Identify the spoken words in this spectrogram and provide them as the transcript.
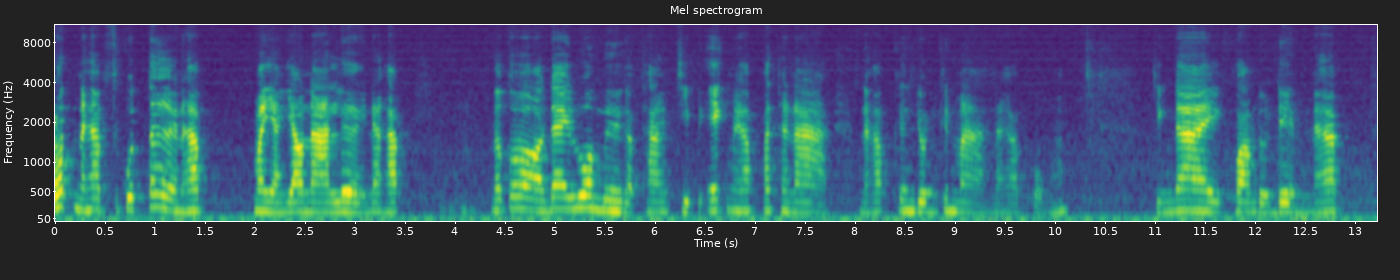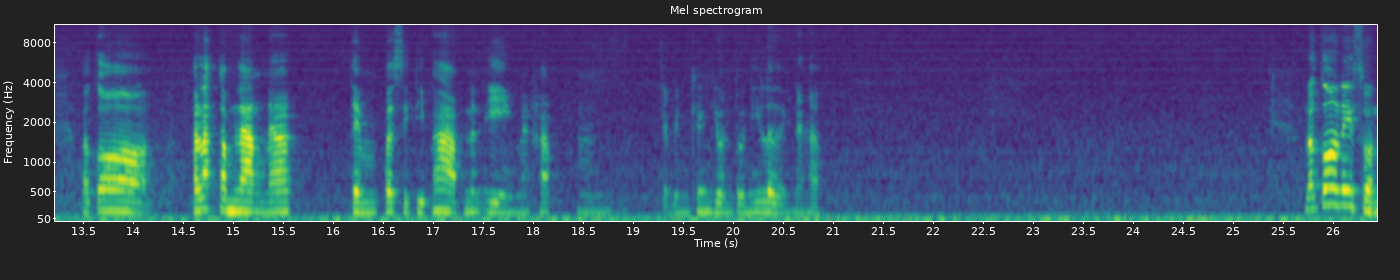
รถนะครับสกูตเตอร์นะครับ มาอย่างยาวนานเลยนะครับ แล้วก็ได้ร่วมมือกับทาง GPX นะครับพัฒนานะครับเครื่องยนต์ขึ้นมานะครับผมจึงได้ความโดดเด่นนะครับ แล้วก็พละกำลังนะครับ เต็มประสิทธิภาพนั่นเองนะครับ จะเป็นเครื่องยนต์ตัวนี้เลยนะครับ แล้วก็ในส่วน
